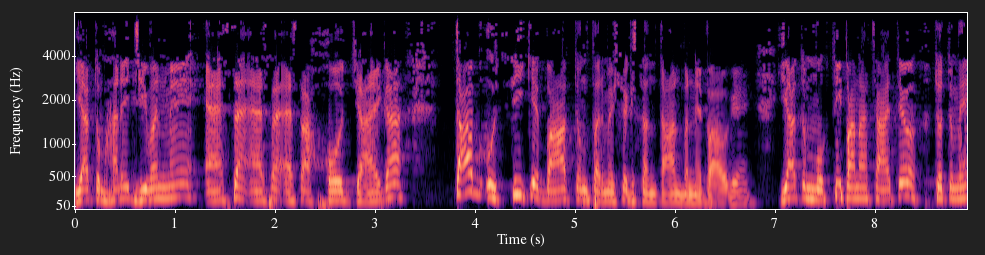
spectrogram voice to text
या तुम्हारे जीवन में ऐसा ऐसा ऐसा हो जाएगा, तब उसी के बाद तुम परमेश्वर की संतान बनने पाओगे। या तुम मुक्ति पाना चाहते हो तो तुम्हें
